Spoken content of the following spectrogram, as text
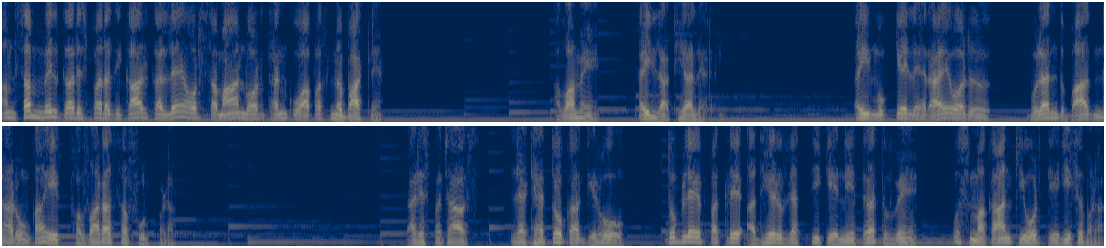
हम सब मिलकर इस पर अधिकार कर लें और सामान और धन को आपस में बांट लें। हवा में कई लाठियाँ लहराई। कई मुक्के लहराए और बुलंद बाग नारों का एक फवारा सा फूट पड़ा। चालीस पचास लठैतों का गिरोह दुबले पतले अधेड़ व्यक्ति के नेतृत्व में उस मकान की ओर तेज़ी से बढ़ा,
